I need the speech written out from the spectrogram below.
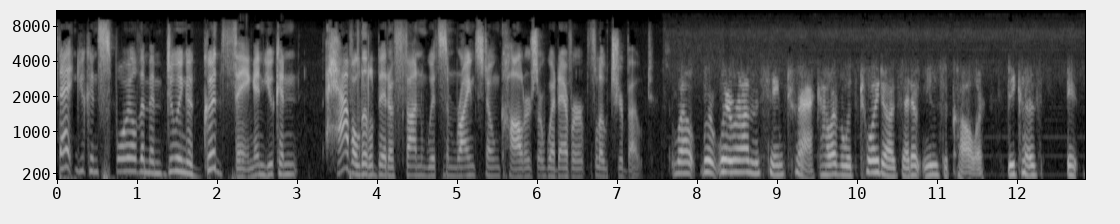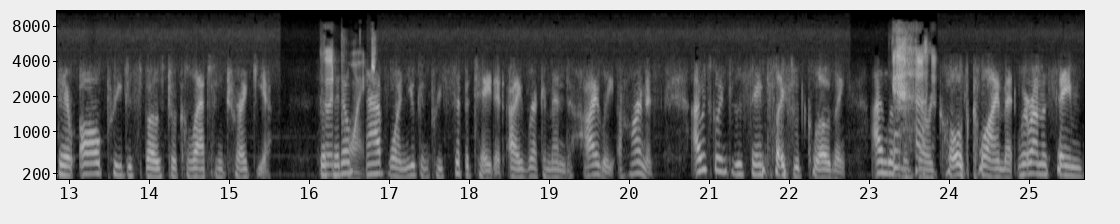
that you can spoil them in doing a good thing and you can have a little bit of fun with some rhinestone collars or whatever floats your boat. Well, we're we're on the same track. However, with toy dogs, I don't use a collar because it, they're all predisposed to a collapsing trachea. So Good if they don't have one, you can precipitate it. I recommend highly a harness. I was going to the same place with clothing. I live in a very cold climate. We're on the same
